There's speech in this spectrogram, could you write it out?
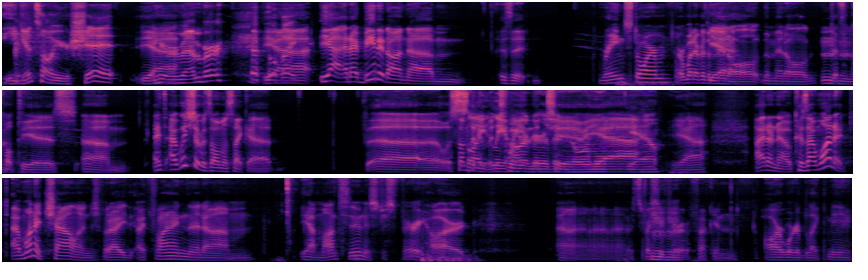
he gets all your shit. Yeah. You remember? yeah, Like, yeah, and I beat it on um, is it rainstorm or whatever the Yeah. middle the middle Mhm. difficulty is. Um, I, I wish there was almost like a uh something Slightly between harder the than normal. Yeah, Yeah. yeah. I don't know because I want to I want a challenge, but I I find that um yeah monsoon is just very hard. Uh, especially Mhm. for a fucking R word like me.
